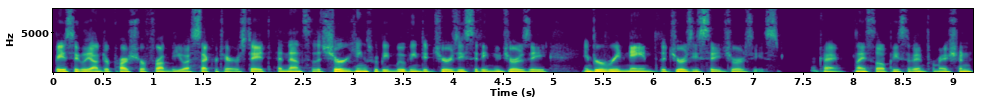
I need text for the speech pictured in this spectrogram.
basically under pressure from the U.S. Secretary of State, announced that the Sugar Kings would be moving to Jersey City, New Jersey, and be renamed the Jersey City Jerseys. Okay, nice little piece of information.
